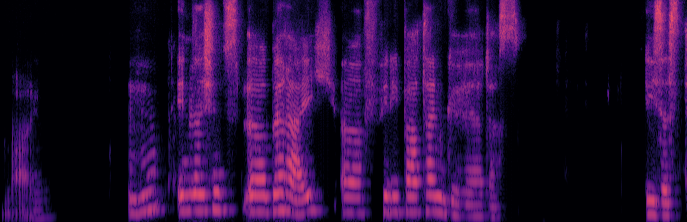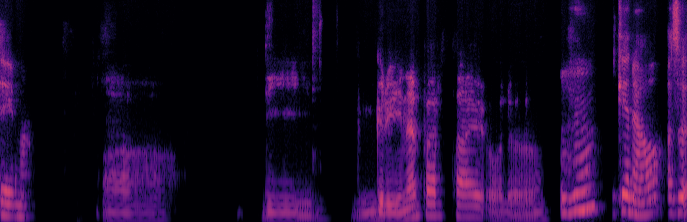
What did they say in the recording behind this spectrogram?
Nein. Mhm. In welchem äh, Bereich äh, für die Parteien gehört das? Dieses Thema? Uh, die Grüne Partei oder? Mhm, genau, also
